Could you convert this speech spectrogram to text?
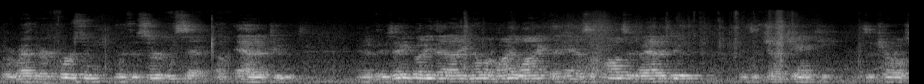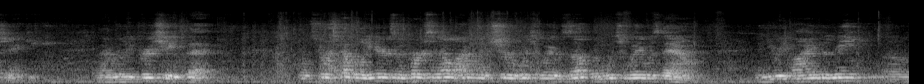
but rather a person with a certain set of attitudes. And if there's anybody that I know in my life that has a positive attitude, it's a Chuck Shanke. it's a Charles Shanke. And I really appreciate that. Those first couple of years in personnel, I wasn't sure which way was up and which way was down. And you reminded me, uh,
